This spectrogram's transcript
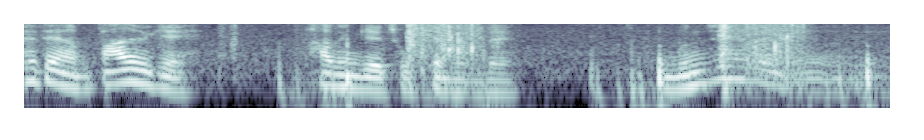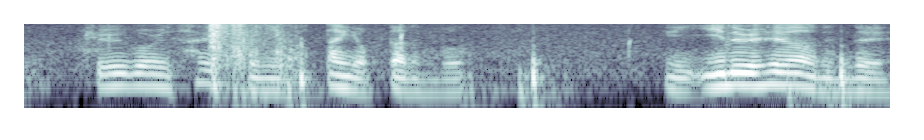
최대한 빠르게 사는 게 좋겠는데 문제는 그걸 살 돈이 마땅히 없다는 거. 이 일을 해야 하는데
